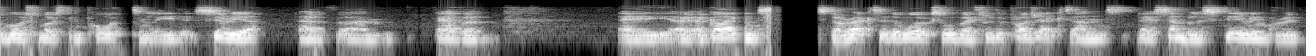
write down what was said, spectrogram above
most most importantly, that CIRIA have um, they have a, a, a guidance director that works all the way through the project, and they assemble a steering group.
